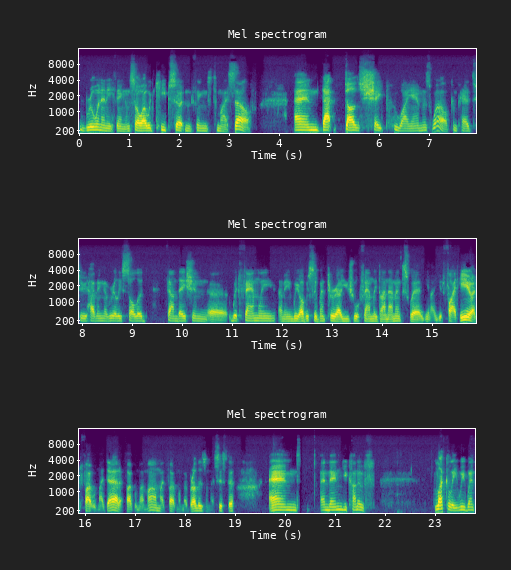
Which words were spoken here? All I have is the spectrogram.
ruin anything. And so I would keep certain things to myself. And that does shape who I am as well, compared to having a really solid foundation uh, with family. I mean, we obviously went through our usual family dynamics where, you know, you'd fight here, I'd fight with my dad, I'd fight with my mom, I'd fight with my brothers and my sister. And and then you kind of luckily we went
